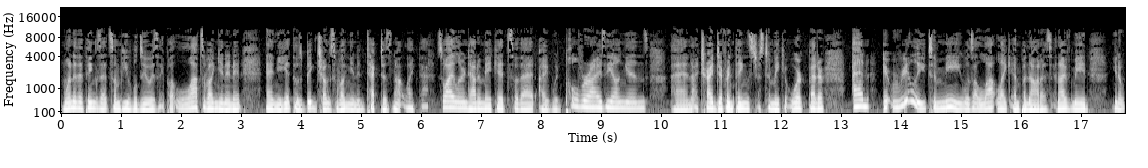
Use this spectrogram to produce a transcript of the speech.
One of the things that some people do is they put lots of onion in it and you get those big chunks of onion and Tech does not like that. So I learned how to make it so that I would pulverize the onions and I tried different things just to make it work better. And it really, to me, was a lot like empanadas. And I've made, you know,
